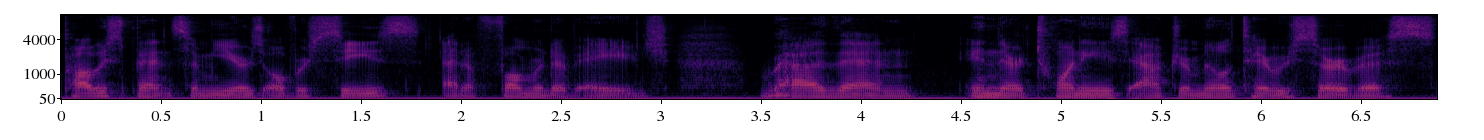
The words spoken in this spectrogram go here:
probably spent some years overseas at a formative age rather than in their 20s after military service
